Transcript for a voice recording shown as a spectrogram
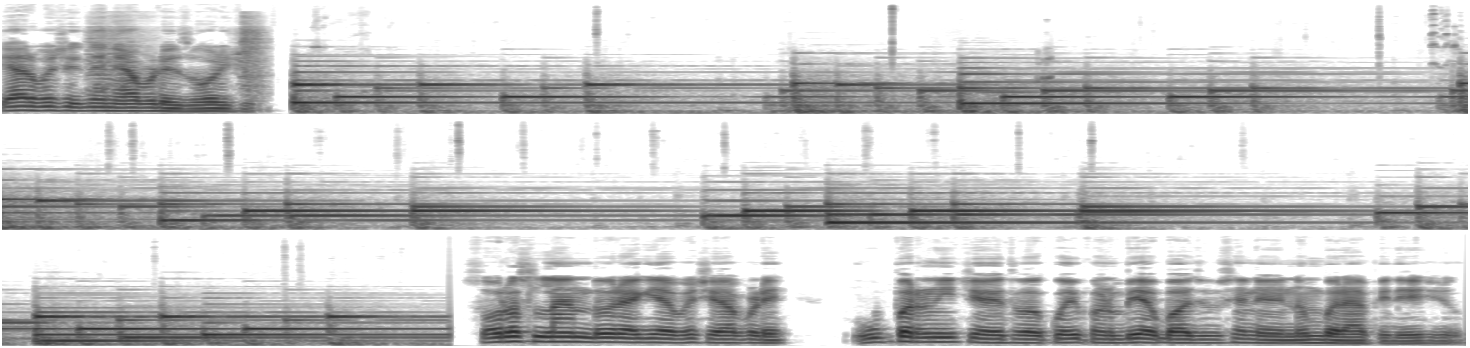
ત્યાર પછી તેને આપણે જોડીશું ચોરસ લાઈન દોર્યા ગયા પછી આપણે ઉપર નીચે અથવા કોઈ પણ બે બાજુ છે ને નંબર આપી દઈશું.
